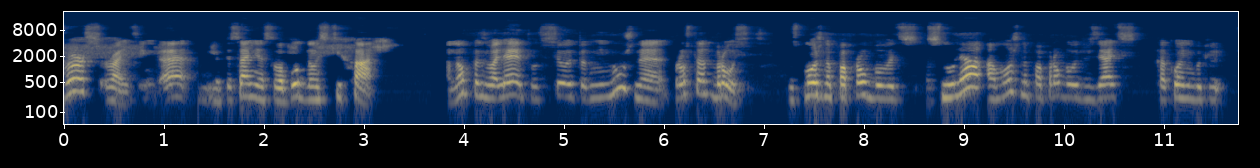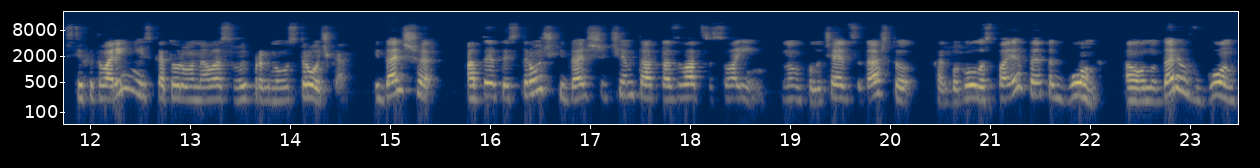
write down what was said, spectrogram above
verse writing, да, написание свободного стиха. Оно позволяет вот все это ненужное просто отбросить. То есть можно попробовать с нуля, а можно попробовать взять какое-нибудь стихотворение, из которого на вас выпрыгнула строчка. И дальше от этой строчки дальше чем-то отозваться своим. Ну, получается, да, что как бы голос поэта — это гонг, а он ударил в гонг,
